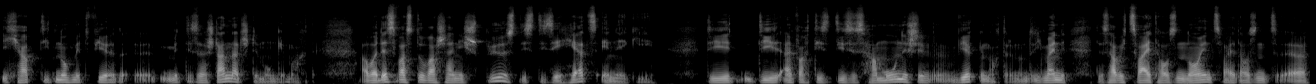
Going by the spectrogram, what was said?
Ich habe die noch mit, vier, äh, mit dieser Standardstimmung gemacht. Aber das, was du wahrscheinlich spürst, ist diese Herzenergie die, die einfach dies, dieses harmonische Wirken noch drin. Und ich meine, das habe ich 2009, 2000,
